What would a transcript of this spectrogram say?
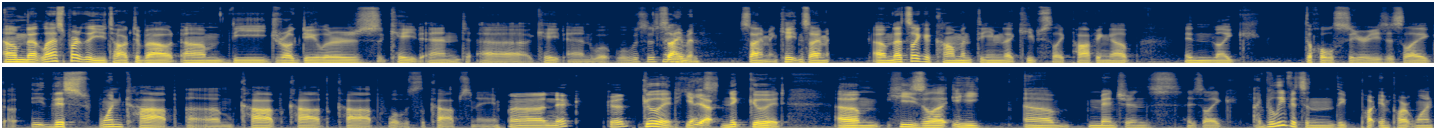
Um, that last part that you talked about, um, the drug dealers, Kate and uh, Kate and what what was his name? Simon. Simon, Kate and Simon. Um, that's like a common theme that keeps like popping up in like the whole series. Is like uh, this one cop, um, cop, cop, cop. What was the cop's name? Uh, Nick, good. Good, yes, Yeah. Nick Good. Um, he's like he um mentions is like I believe it's in the part in part one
